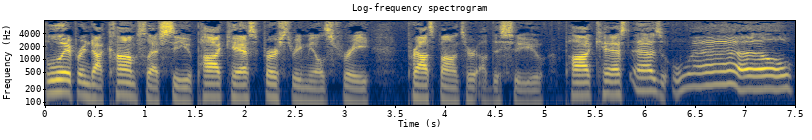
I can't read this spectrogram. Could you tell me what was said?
blueapron.com slash cu podcast first three meals free proud sponsor of the cu podcast as well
